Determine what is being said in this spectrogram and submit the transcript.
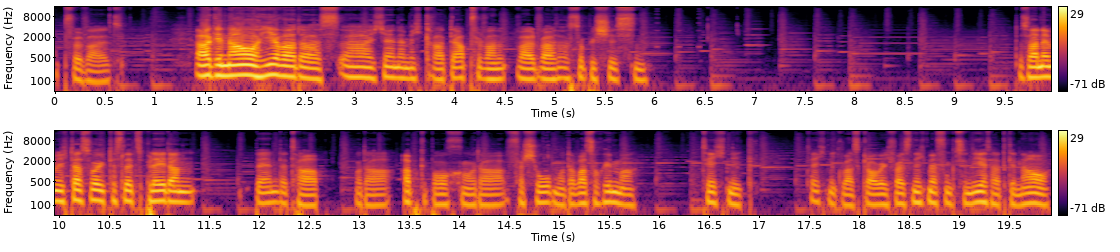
Apfelwald. Ah, genau, hier war das. Ah, ich erinnere mich gerade, der Apfelwald war doch so beschissen. Das war nämlich das, wo ich das Let's Play dann beendet habe. Oder abgebrochen oder verschoben oder was auch immer. Technik. Technik war es, glaube ich, weil es nicht mehr funktioniert hat, genau.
